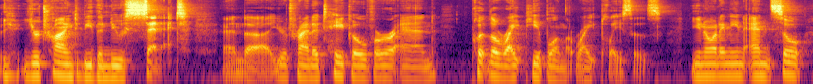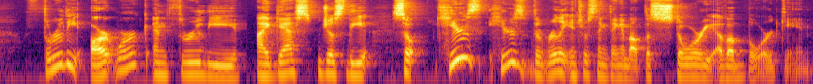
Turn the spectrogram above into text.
you're trying to be the new Senate and uh, you're trying to take over and put the right people in the right places. You know what I mean? And so through the artwork and through the I guess just the so here's here's the really interesting thing about the story of a board game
